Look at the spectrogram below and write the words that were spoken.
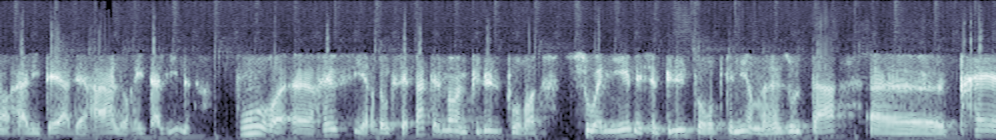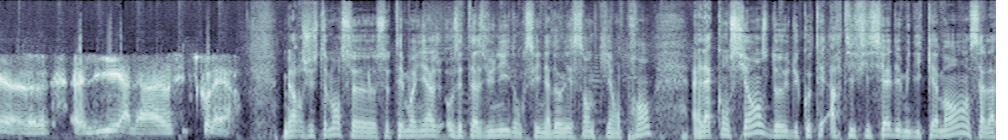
en réalité Adderall Ritaline, pour réussir. Donc c'est pas tellement une pilule pour soigner, mais c'est une pilule pour obtenir un résultat euh, très euh, euh, lié à la réussite scolaire. Mais alors justement, ce, ce témoignage aux États-Unis, donc c'est une adolescente qui en prend, elle a conscience de- du côté artificiel des médicaments? Ça la,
